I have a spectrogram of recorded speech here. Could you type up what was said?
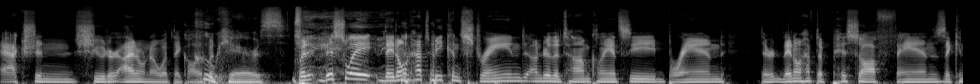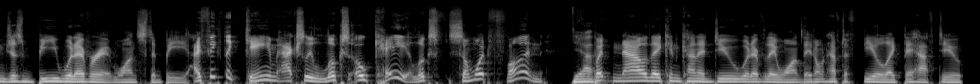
action shooter. I don't know what they call it. Who But cares? but this way, they don't have to be constrained under the Tom Clancy brand. They're, they don't have to piss off fans. They can just be whatever it wants to be. I think the game actually looks okay. It looks somewhat fun. Yeah, But now they can kind of do whatever they want. They don't have to feel like they have to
